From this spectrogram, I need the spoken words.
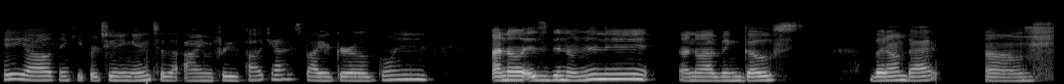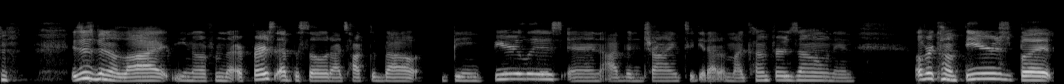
Hey y'all, thank you for tuning in to the I Am Free podcast by your girl Glenn. I know it's been a minute. I know I've been ghost, but I'm back. Um it's just been a lot, you know, from the first episode I talked about being fearless and I've been trying to get out of my comfort zone and overcome fears, but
